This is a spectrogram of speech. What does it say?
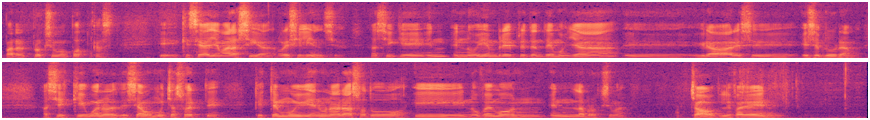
para el próximo podcast. Eh, que se va a llamar así, ¿ah? Resiliencia. Así que en, noviembre pretendemos ya eh, grabar ese, ese programa. Así es que bueno, les deseamos mucha suerte, que estén muy bien, un abrazo a todos y nos vemos en, en la próxima. Chao, que les vaya bien hoy.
